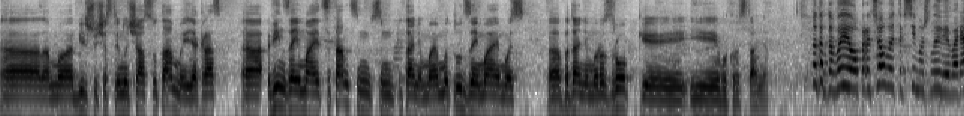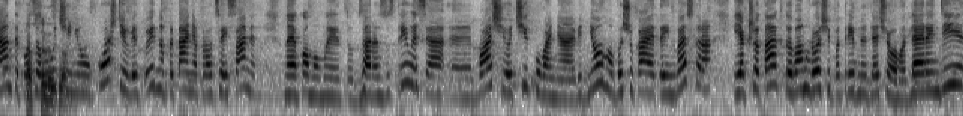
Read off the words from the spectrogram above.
там більшу частину часу там. І якраз він займається там цим, цим питанням. А ми тут займаємось питаннями розробки і використання. Ну тобто, ви опрацьовуєте всі можливі варіанти по Абсолютно. залученню коштів. Відповідно, питання про цей саміт, на якому ми тут зараз зустрілися. е, Ваші очікування від нього. Ви шукаєте інвестора, і якщо так, то вам гроші потрібні для чого? Для R&D,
